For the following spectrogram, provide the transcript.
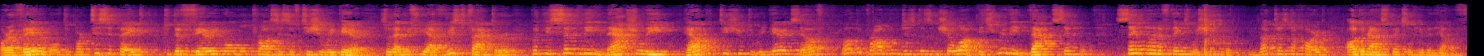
are available to participate to the very normal process of tissue repair. So that if you have risk factor, but you simply naturally help the tissue to repair itself, well, the problem just doesn't show up. It's really that simple. Same kind of things were shown with not just the heart, other aspects of human health.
